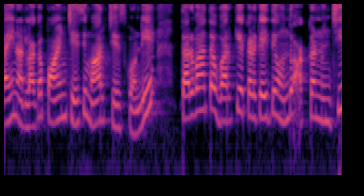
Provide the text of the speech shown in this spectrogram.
లైన్ అట్లాగా పాయింట్ చేసి మార్క్ చేసుకోండి. తర్వాత వర్క్ ఎక్కడికైతే ఉందో అక్కడ నుంచి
